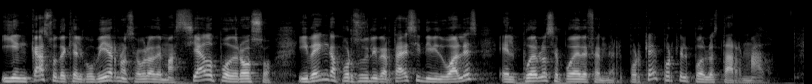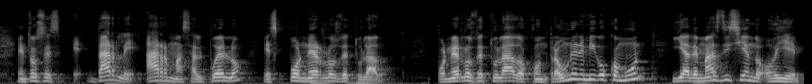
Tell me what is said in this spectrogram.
Y en caso de que el gobierno se vuelva demasiado poderoso y venga por sus libertades individuales, el pueblo se puede defender. ¿Por qué? Porque el pueblo está armado. Entonces, eh, darle armas al pueblo es ponerlos de tu lado. Ponerlos de tu lado contra un enemigo común y además diciendo, oye,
